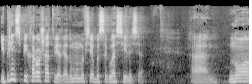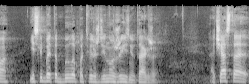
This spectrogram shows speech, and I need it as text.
И, в принципе, хороший ответ. Я думаю, мы все бы согласились. А, но если бы это было подтверждено жизнью также. А часто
